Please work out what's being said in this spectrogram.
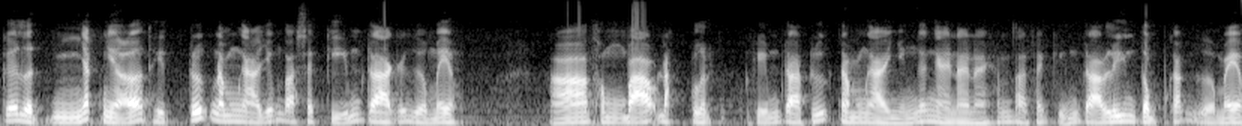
cái lịch nhắc nhở thì trước 5 ngày chúng ta sẽ kiểm tra cái Gmail. À, thông báo đặt lịch kiểm tra trước 5 ngày những cái ngày này này chúng ta sẽ kiểm tra liên tục các Gmail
